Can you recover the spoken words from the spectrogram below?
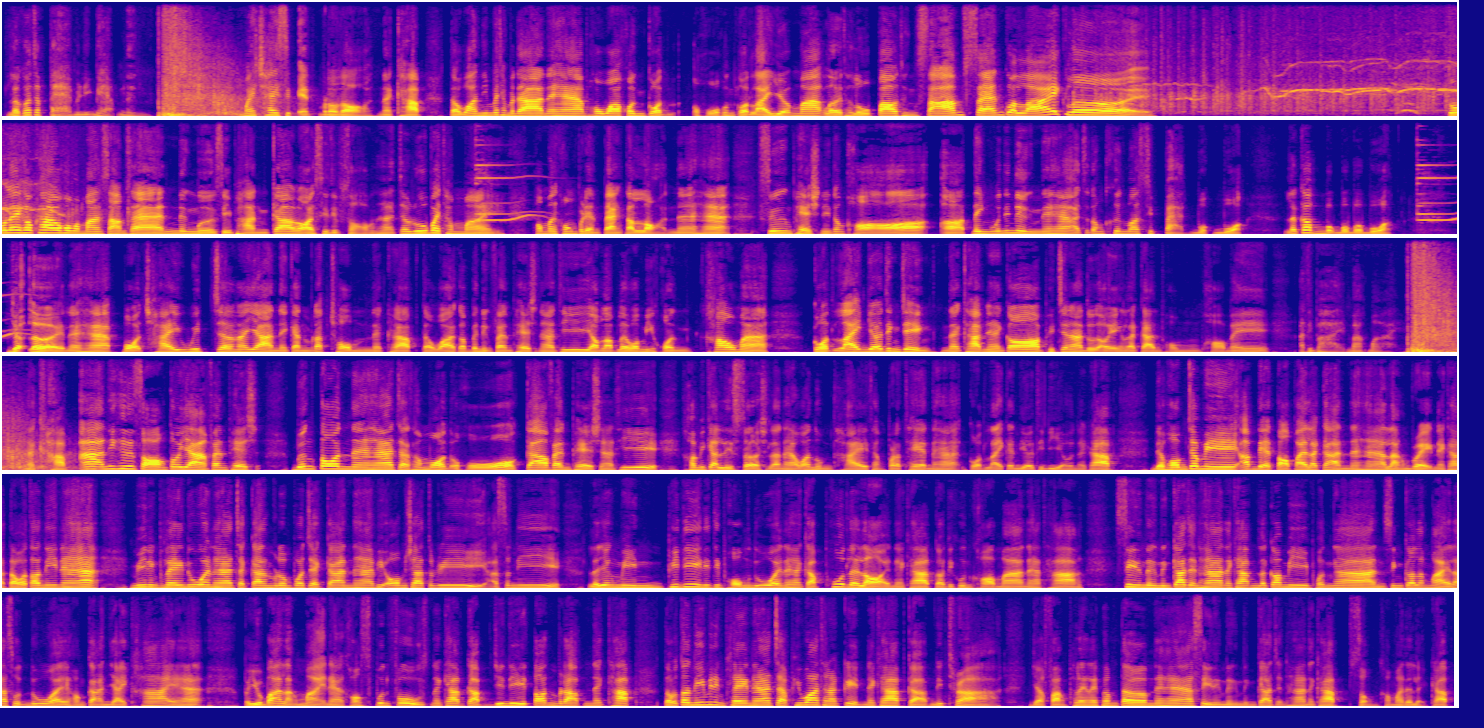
แล้วก็จะแปลเป็นอีกแบบหนึ่ง ไม่ใช่ 11รอดอนะครับ แต่ว่านี้ไม่ธรรมดานะฮะ เพราะว่าคนกด โอ้โห คนกดไลค์เยอะมากเลย ทะลุเป้าถึง 3 0 0แสนกว่าไลค์เลย ตัวเลขคร่าวๆก็คงประมาณ 3 1 4 9 4 2 นะฮะ จะรู้ไปทำไม เพราะมันคงเปลี่ยนแปลงตลอดนะฮะ ซึ่งเพจนี้ต้องขออติงไว้นิดหนึ่งนะฮะ อาจจะต้องขึ้นว่า 18 บวกบวกแล้วก็บวกบวกบวก เยอะเลยนะฮะ โปรดใช้วิจารณญาณในการรับชมนะครับ แต่ว่าก็เป็นหนึ่งแฟนเพจนะฮะที่ยอมรับเลยว่ามีคนเข้ามากดไลค์เยอะจริง ๆ นะครับ ยังไงก็พิจารณาดูเอาเองแล้วกัน ผมขอไม่อธิบายมากมาย นะครับ อะนี่คือ 2 ตัวอย่างแฟนเพจเบื้องต้นนะฮะ จากทั้งหมด โอ้โห 9 แฟนเพจนะที่เขามีการรีเสิร์ชแล้วนะฮะ ว่าหนุ่มไทยทั้งประเทศนะฮะ กดไลค์กันเยอะทีเดียวนะครับ เดี๋ยวผมจะมีอัปเดตต่อไปละกันนะฮะ หลังเบรกนะครับ แต่ว่าตอนนี้นะฮะ มีหนึ่งเพลงด้วยนะฮะ จากการรวมโปรเจกต์กันนะฮะ พี่โอมชาตรี อัศนี แล้วยังมีพี่ดีนิติพงศ์ด้วยนะฮะกับพูดลอยๆนะครับต่อที่คุณขอมานะฮะทาง 4111975 นะครับ แล้วก็มีผลงานซิงเกิลใหม่ล่าสุดด้วยของการย้ายค่ายฮะไปอยู่บ้านหลังใหม่นะฮะของ Spoonfuls นะครับกับยินดีต้อนรับนะครับ แต่ว่าตอนนี้มีหนึ่งเพลงนะฮะจากพี่ว่านธนกฤษนะครับกับนิทรา อยากฟังเพลงอะไรเพิ่มเติมนะฮะ 4111975 นะครับ ส่งเข้ามาได้เลยครับ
